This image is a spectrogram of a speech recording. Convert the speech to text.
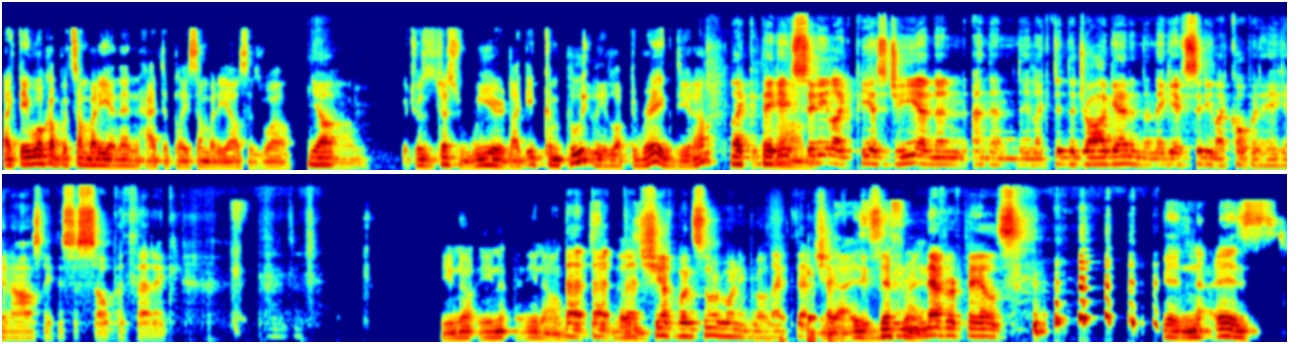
like they woke up with somebody and then had to play somebody else as well yeah um, which was just weird. Like it completely looked rigged, you know. Like they gave um, City like PSG, and then and then they like did the draw again, and then they gave City like Copenhagen. And I was like, this is so pathetic. You know, you know, you know that that those... that Sheikh Mansour money, bro. Like that check yeah, is, different. Never fails. it is.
